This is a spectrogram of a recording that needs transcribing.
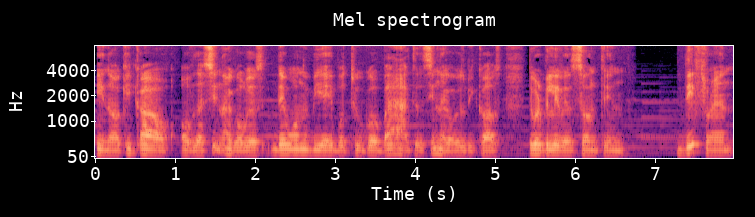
you know kicked out of the synagogues they won't be able to go back to the synagogues because they were believing something different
